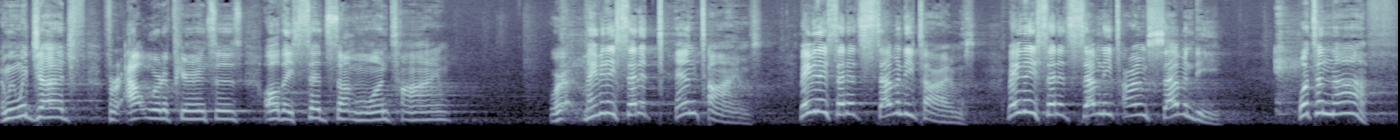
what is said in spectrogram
I mean, we judge for outward appearances. Oh, they said something one time. Where maybe they said it 10 times. Maybe they said it 70 times. Maybe they said it 70 times 70. What's enough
